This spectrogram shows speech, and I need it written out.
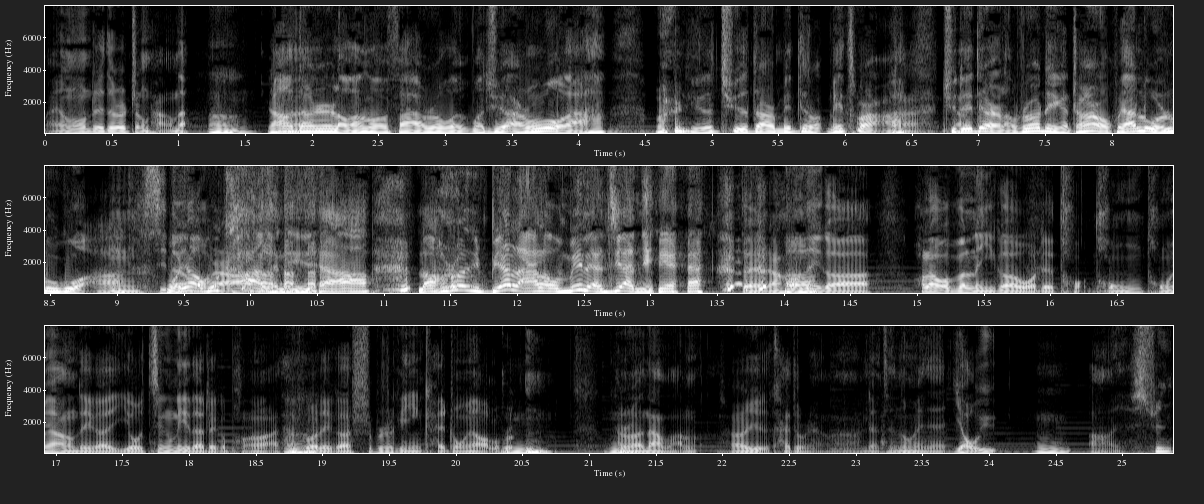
马应龙这都是正常的。嗯，然后当时老王给我发，我说我我去二龙路了啊，我说你的去的道儿没地儿没错啊，嗯去对地儿了。我说那个正好我回家路上路过啊，嗯，西单我要不后边啊看看你去啊？老王说你别来了，我没脸见你。对，然啊后那个后来我问了一个我这同同同样这个有经历的这个朋友啊，他说这个是不是给你开中药了？我说嗯，他说那完了，他说开多少钱啊？两千多块钱药浴嗯啊，熏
